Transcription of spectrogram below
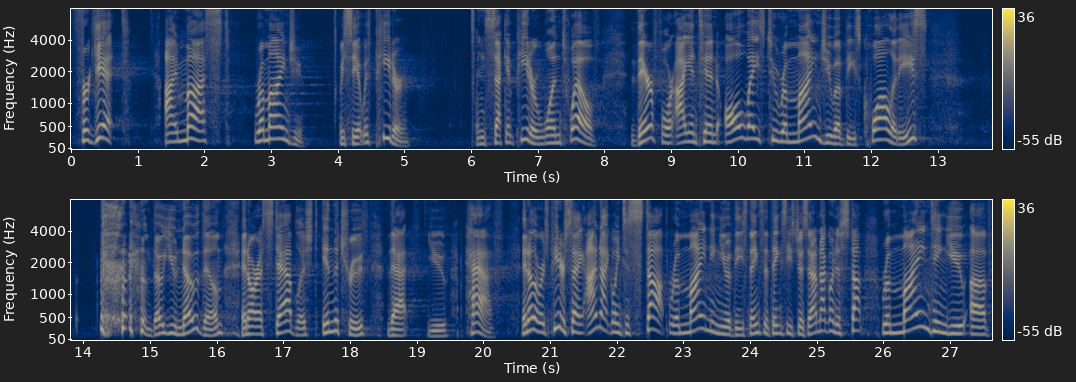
forget. I must remind you. We see it with Peter in 2 Peter 1:12. Therefore I intend always to remind you of these qualities though you know them and are established in the truth that you have. In other words, Peter's saying, I'm not going to stop reminding you of these things, the things he's just said. I'm not going to stop reminding you of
